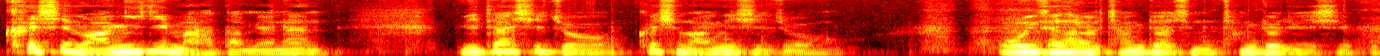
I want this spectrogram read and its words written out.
크신 왕이기만 하다면은 위대하시죠. 크신 왕이시죠. 온 세상을 창조하시는 창조주이시고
